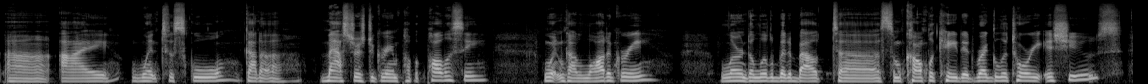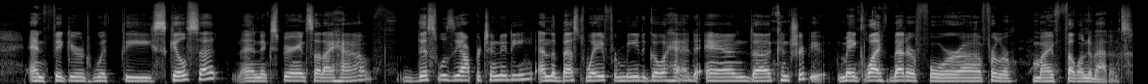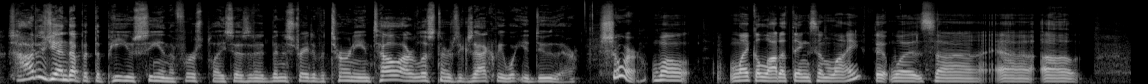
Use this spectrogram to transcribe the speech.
Uh, I went to school, got a master's degree in public policy, went and got a law degree, learned a little bit about uh, some complicated regulatory issues, and figured with the skill set and experience that I have, this was the opportunity and the best way for me to go ahead and uh, contribute, make life better for uh, for my fellow Nevadans. So, how did you end up at the PUC in the first place as an administrative attorney? And tell our listeners exactly what you do there. Sure. Well, like a lot of things in life, it was uh, uh a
